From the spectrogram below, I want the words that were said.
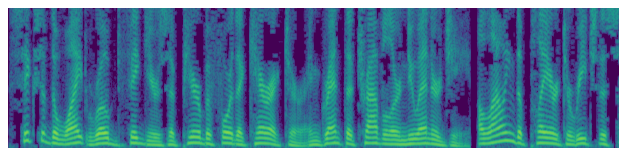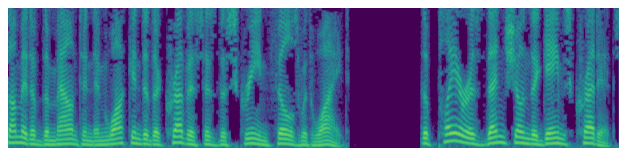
Six of the white-robed figures appear before the character and grant the traveler new energy, allowing the player to reach the summit of the mountain and walk into the crevice as the screen fills with white. The player is then shown the game's credits,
